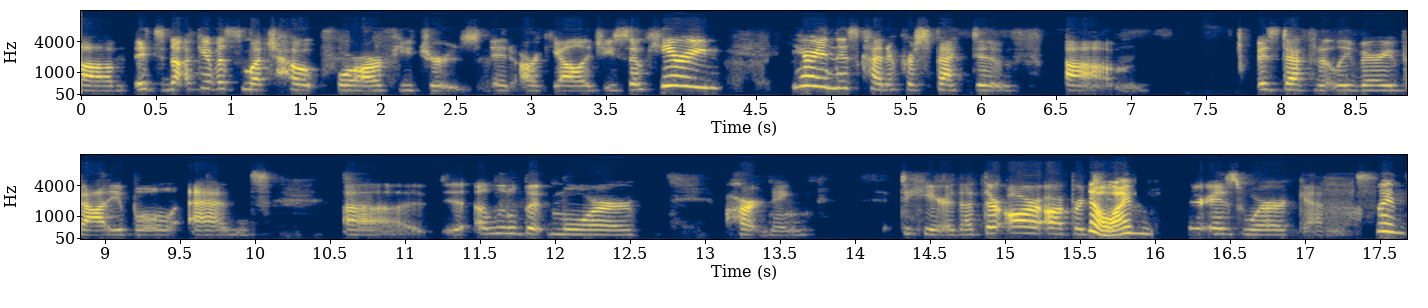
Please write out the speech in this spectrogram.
um, it did not give us much hope for our futures in archaeology. So hearing hearing this kind of perspective um, is definitely very valuable and uh, a little bit more heartening to hear that there are opportunities. No, I'm. There is work, and I'm.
